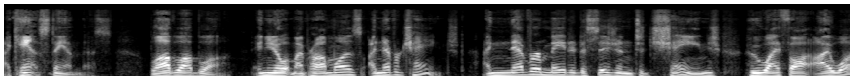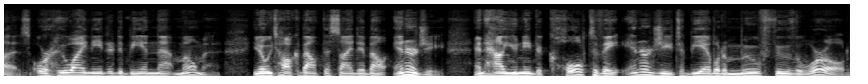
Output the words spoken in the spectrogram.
I can't stand this. Blah, blah, blah. And you know what my problem was? I never changed. I never made a decision to change who I thought I was or who I needed to be in that moment. You know, we talk about this idea about energy and how you need to cultivate energy to be able to move through the world,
